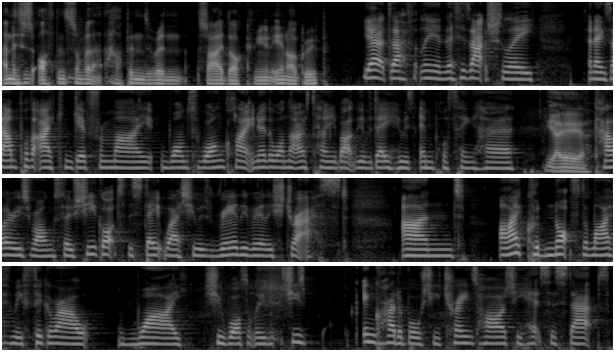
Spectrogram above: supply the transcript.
And this is often something that happens inside our community and our group. Yeah, definitely. And this is actually an example that I can give from my one to one client. You know, the one that I was telling you about the other day who was inputting her Yeah, yeah, yeah. calories wrong. So she got to the state where she was really, really stressed. And I could not for the life of me figure out why she wasn't losing. She's incredible. She trains hard, she hits her steps,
